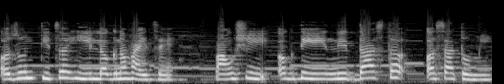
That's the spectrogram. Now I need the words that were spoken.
अजून तिचंही लग्न व्हायचंय. मावशी अगदी निर्धास्त असा तुम्ही.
